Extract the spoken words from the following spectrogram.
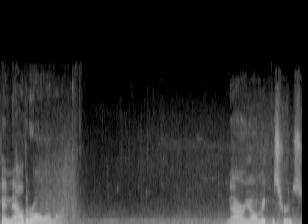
Okay, now they're all online. Now are y'all making screws?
